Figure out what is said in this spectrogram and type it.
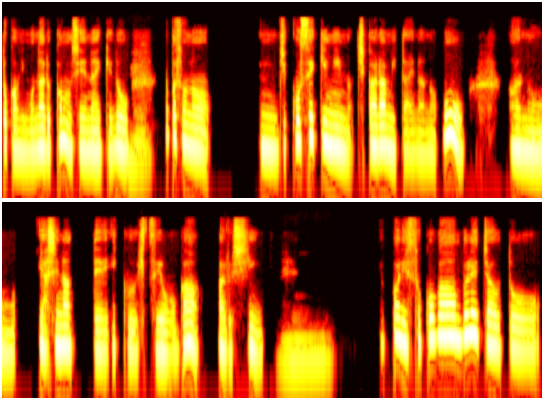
とかにもなるかもしれないけど、うんやっぱその、うん、自己責任の力みたいなのを、あの、養っていく必要があるし、やっぱりそこがブレちゃうと、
